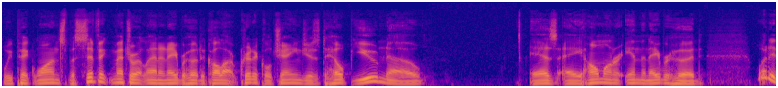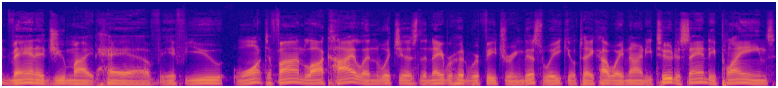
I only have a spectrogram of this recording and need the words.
we pick one specific metro Atlanta neighborhood to call out critical changes to help you know, as a homeowner in the neighborhood, what advantage you might have if you want to find Loch Highland, which is the neighborhood we're featuring this week. You'll take Highway 92 to Sandy Plains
